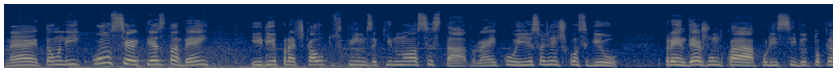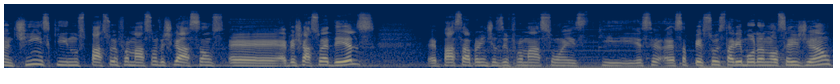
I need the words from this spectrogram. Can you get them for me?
né? Então ele com certeza também iria praticar outros crimes aqui no nosso estado, né? E com isso a gente conseguiu prender junto com a Polícia Civil Tocantins, que nos passou informação, a investigação, é, a investigação é deles, é, para a gente as informações que esse, essa pessoa estaria morando na nossa região.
